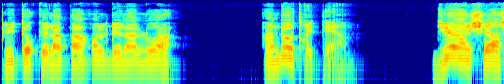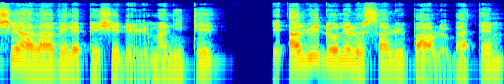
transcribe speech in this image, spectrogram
plutôt que la parole de la loi. En d'autres termes, Dieu a cherché à laver les péchés de l'humanité et à lui donner le salut par le baptême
